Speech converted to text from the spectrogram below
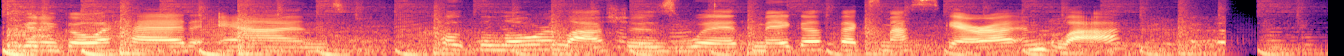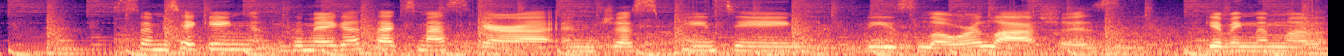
I'm gonna go ahead and coat the lower lashes with Mega Effects Mascara in black. So I'm taking the Mega Effects Mascara and just painting these lower lashes, giving them a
